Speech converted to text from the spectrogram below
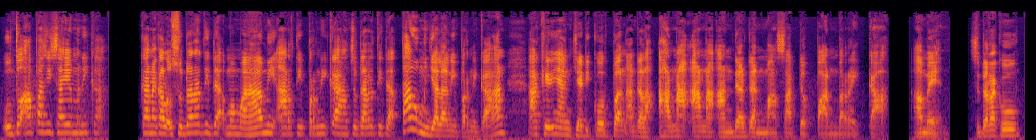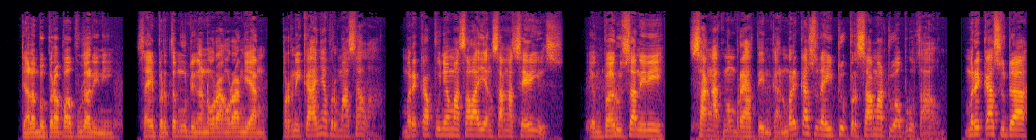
untuk apa sih saya menikah. Karena kalau saudara tidak memahami arti pernikahan, saudara tidak tahu menjalani pernikahan, akhirnya yang jadi korban adalah anak-anak Anda dan masa depan mereka. Amin. Saudaraku, dalam beberapa bulan ini, saya bertemu dengan orang-orang yang pernikahannya bermasalah. Mereka punya masalah yang sangat serius. Yang barusan ini sangat memprihatinkan. Mereka sudah hidup bersama 20 tahun. Mereka sudah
